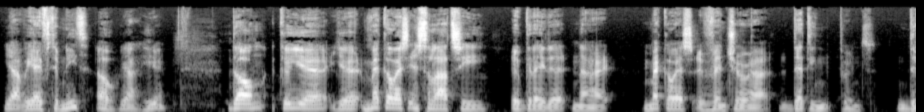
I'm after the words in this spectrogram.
ja, wie heeft hem niet? Oh ja, hier. Dan kun je je macOS installatie upgraden naar macOS Ventura 13.3,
